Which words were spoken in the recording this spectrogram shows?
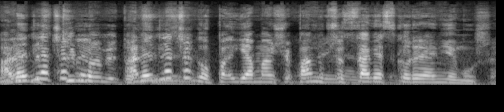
Ale wiem, z kim dlaczego, mamy do ale czynienia. dlaczego pa- ja mam się panu przedstawiać, skoro ja nie muszę?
